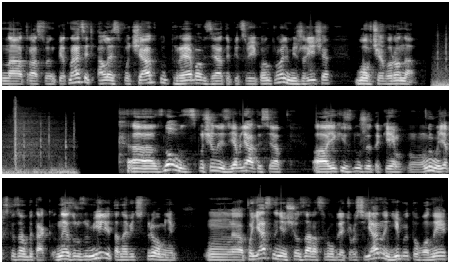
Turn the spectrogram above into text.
на трасу Н-15, але спочатку треба взяти під свій контроль міжріччя Вовча Ворона. Знову почали з'являтися якісь дуже такі, ну я б сказав би так, незрозумілі та навіть стрьомні пояснення, що зараз роблять росіяни, нібито вони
